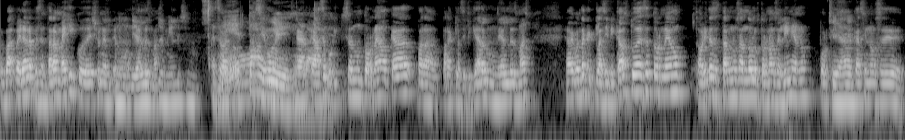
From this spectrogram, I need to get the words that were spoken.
Va, va a ir a representar a México, de hecho, en el, en el Mundial de Smash. de Milísimo. Ese va a- Neta, sí, güey. Hace poquito hicieron un torneo acá para, para clasificar al Mundial de Smash. Se da cuenta que clasificados tú a ese torneo, ahorita se están usando los torneos en línea, ¿no? Porque Sí, ya sí. casi no se...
